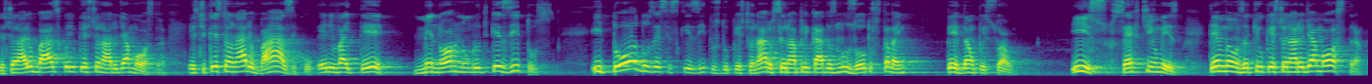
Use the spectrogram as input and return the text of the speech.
questionário básico e o questionário de amostra. Este questionário básico, ele vai ter menor número de quesitos. E todos esses quesitos do questionário serão aplicados nos outros também. Perdão, pessoal. Isso, certinho mesmo. Temos aqui o questionário de amostra,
